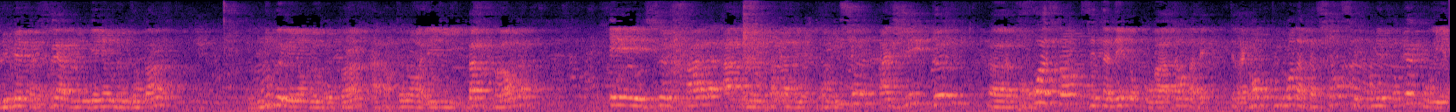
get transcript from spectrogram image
lui-même frère d'une gagnante de groupe 1, une double gagnante de groupe 1, appartenant à Lady Bamford. Et ce cheval a une première de production âgé de 3 euh, ans cette année, donc on va attendre avec la grande, plus grande impatience ses premiers produits à courir.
